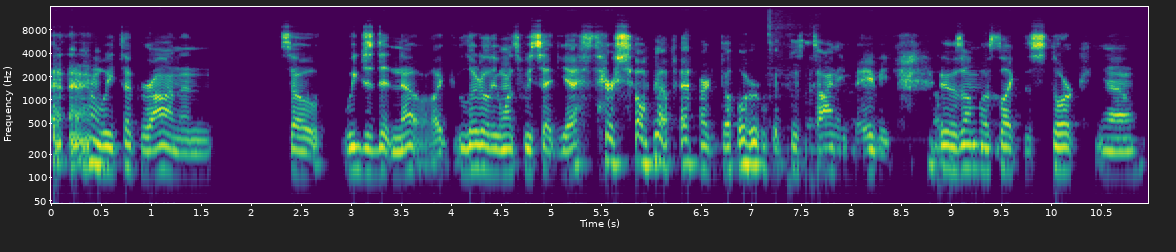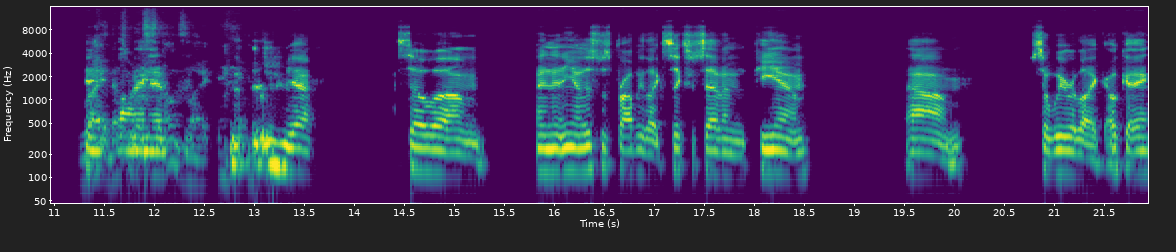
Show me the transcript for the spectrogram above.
we took her on, and so we just didn't know. Like literally, once we said yes, they're showing up at our door with this tiny baby. It was almost like the stork, you know, Right. That's what it sounds like. yeah. So, um, and then, you know, this was probably like six or seven p.m. Um, so we were like, okay,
